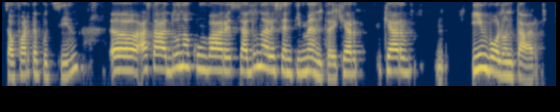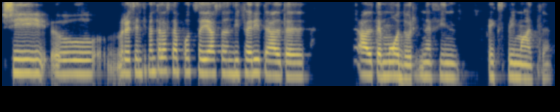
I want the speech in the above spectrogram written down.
sau foarte puțin, uh, asta adună cumva, se adună resentimente, chiar, chiar involuntar și uh, resentimentele astea pot să iasă în diferite alte, alte moduri, nefiind exprimate.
